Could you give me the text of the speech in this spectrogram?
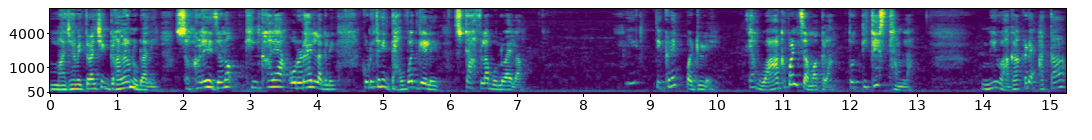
माझ्या मित्रांची गाळण उडाली. सगळेजणं खिंखाळ्या ओरडायला लागले. कोणीतरी धावत गेले स्टाफला बोलवायला. मी तिकडे पडले. त्या वाघ पण चमकला. तो तिथेच थांबला. मी वाघाकडे आता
